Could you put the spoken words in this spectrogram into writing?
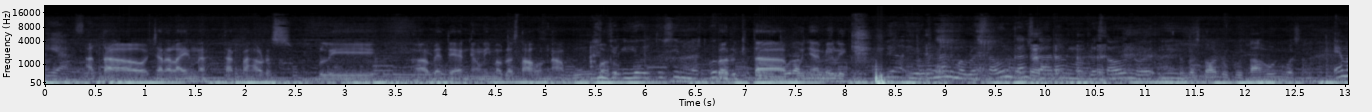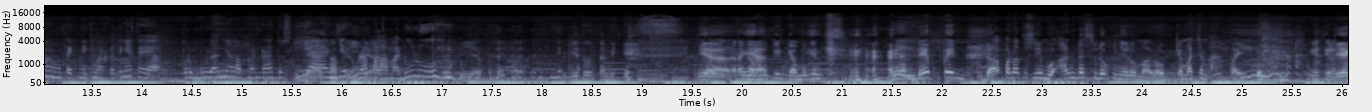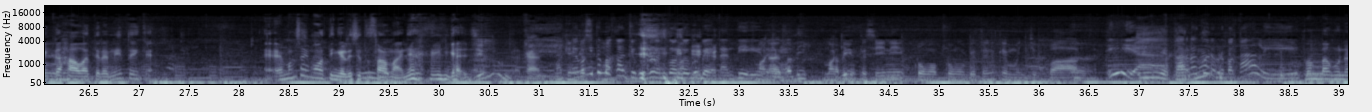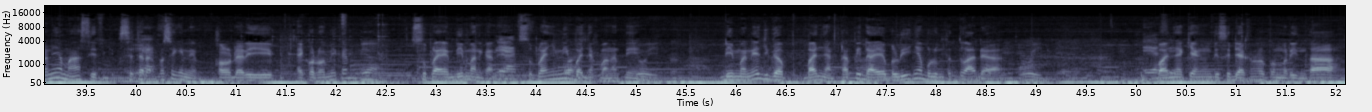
Iya. atau cara lain lah tanpa harus beli uh, BTN yang 15 tahun nabung Anjir baru iya itu sih menurut gue. baru kita punya milik Iya, iurannya 15 tahun kan sekarang 15 tahun dua. Ih. 15 tahun 20 tahun gua salah Emang teknik marketingnya kayak per bulannya 800. Iya, Iya, anjir berapa iya. lama dulu? iya begitu begitu tekniknya ya karena nggak ya. mungkin nggak mungkin dengan DP 800 ribu anda sudah punya rumah logika macam apa itu Iya, tidak ya kekhawatiran itu yang kayak "Eh, emang saya mau tinggal di situ selamanya enggak juga kan makin Emang itu bakal cukup dengan keluarga gue nanti gitu. makin, Nah, tapi- makin tapi- ke sini promo-promo BTN kayak menjebak Nah. Iya, Iya, karena karena- gue udah berapa kali. pembangunannya masif secara Yes. maksudnya gini kalau dari ekonomi kan Iya. supply and demand kan ya Yes. supply-nya ini Wah. banyak banget nih demandnya juga banyak tapi daya belinya belum tentu ada Yoi. Iya banyak yang disediakan oleh pemerintah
